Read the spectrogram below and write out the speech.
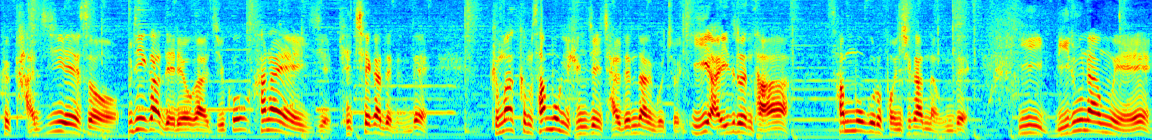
그 가지에서 뿌리가 내려 가지고 하나의 이제 개체가 되는데 그만큼 삽목이 굉장히 잘 된다는 거죠. 이 아이들은 다 삽목으로 번식한 나무인데 이 미루나무에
